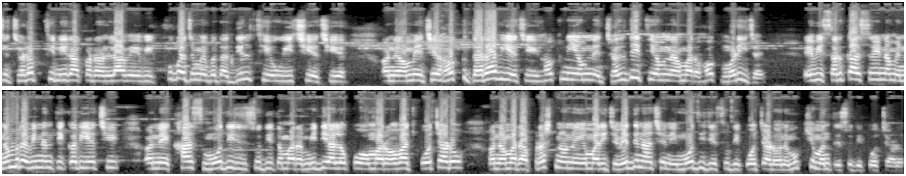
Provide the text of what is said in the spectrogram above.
જ ઝડપથી નિરાકરણ લાવે એવી ખૂબ જ અમે બધા દિલથી એવું ઈચ્છીએ છીએ અને અમે જે હક ધરાવીએ છીએ હકની અમને જલ્દીથી અમને અમારો હક મળી જાય. એવી સરકારશ્રીને અમે નમ્ર વિનંતી કરીએ છીએ અને ખાસ મોદીજી સુધી તમારા મીડિયા લોકો અમારો અવાજ પહોંચાડો અને અમારા પ્રશ્નોની અમારી જે વેદના છે ને એ મોદીજી સુધી પહોંચાડો અને મુખ્યમંત્રી સુધી પહોંચાડો.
